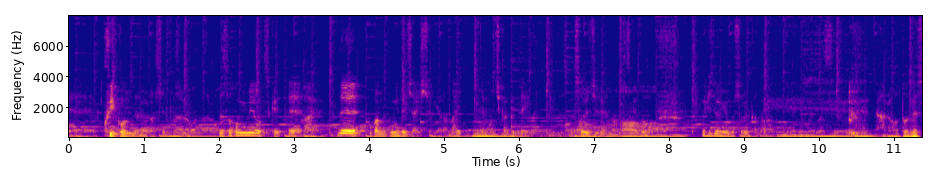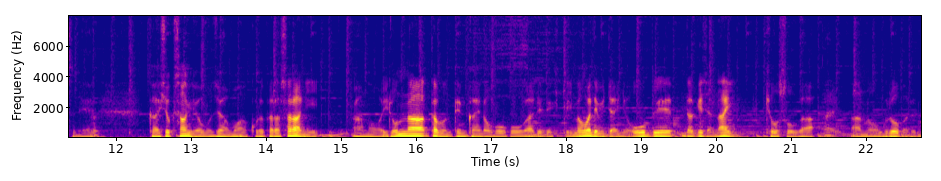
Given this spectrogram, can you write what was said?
えー、食い込んでるらしいんですよでそこに目をつけて、はい、で他の国でじゃあ一緒にやらないって持ちかけていくっていうですね、そういう事例なんですけど非常に面白いかなと思います。なるほどですね、外食産業もじゃあまあこれからさらにあのいろんな多分展開の方法が出てきて今までみたいに欧米だけじゃない競争が、はい、あのグローバルに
